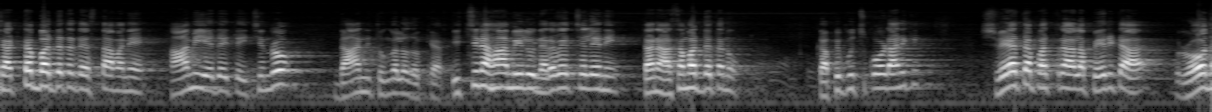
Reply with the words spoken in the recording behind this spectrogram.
చట్టబద్ధత తెస్తామనే హామీ ఏదైతే ఇచ్చిండ్రో దాన్ని తుంగలో దొక్కారు. ఇచ్చిన హామీలు నెరవేర్చలేని తన అసమర్థతను కప్పిపుచ్చుకోవడానికి శ్వేతపత్రాల పేరిట రోధ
